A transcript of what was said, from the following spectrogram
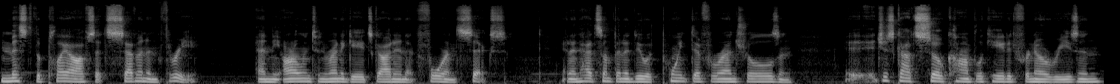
missed the playoffs at seven and three, and the Arlington Renegades got in at four and six, and it had something to do with point differentials, and it just got so complicated for no reason.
